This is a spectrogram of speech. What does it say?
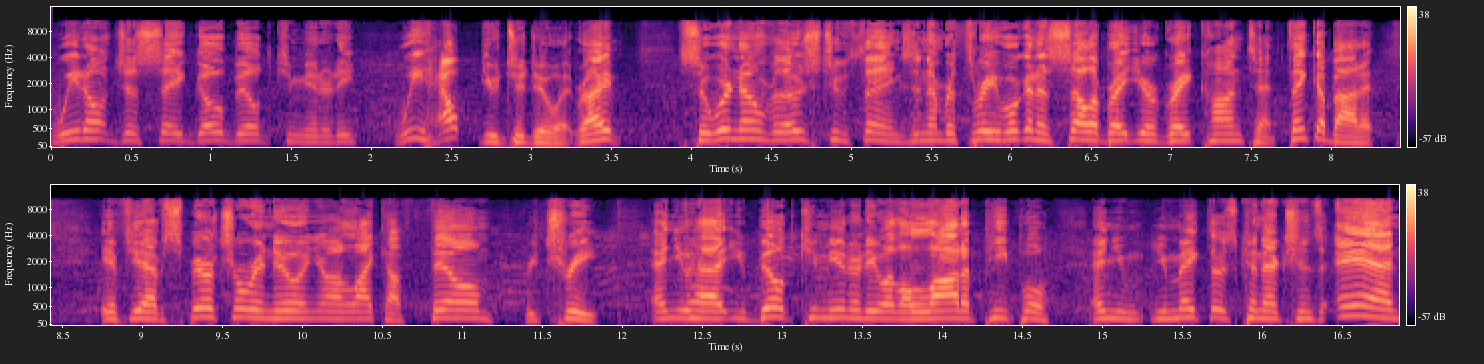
We don't just say go build community. We help you to do it, right? So we're known for those two things. And number three, we're going to celebrate your great content. Think about it. If you have spiritual renewal and you're on like a film retreat and you have you build community with a lot of people and you, you make those connections and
